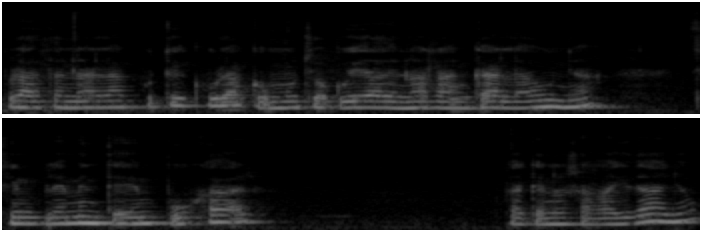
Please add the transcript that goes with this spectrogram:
por la cutícula, con mucho cuidado de no arrancar la uña, simplemente empujar para que no os hagáis daño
